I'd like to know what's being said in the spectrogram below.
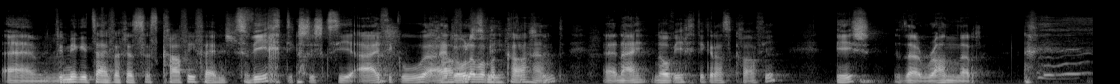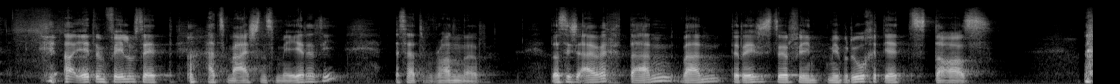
Ähm, Bei mir gibt es einfach ein, ein Kaffeefenster. das Wichtigste war eine Figur, eine Rolle, die wir das haben. Äh, nein, noch wichtiger als Kaffee, ist The Runner. An jedem Filmset hat es meistens mehrere. Es hat Runner. Das ist einfach dann, wenn der Regisseur findet, wir brauchen jetzt das.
